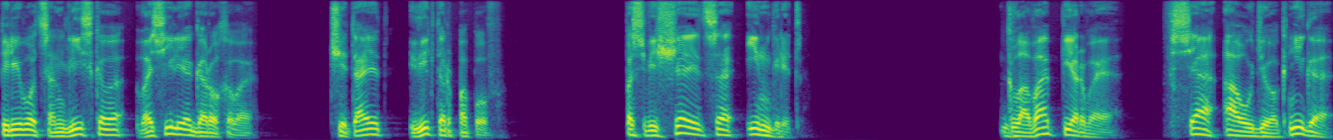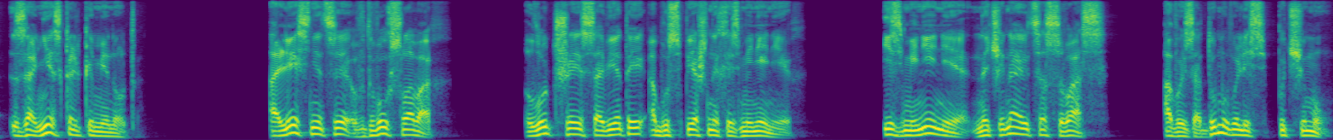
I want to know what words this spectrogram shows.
Перевод с английского Василия Горохова. Читает Виктор Попов. Посвящается Ингрид. Глава первая. Вся аудиокнига за несколько минут. О лестнице в двух словах. Лучшие советы об успешных изменениях. Изменения начинаются с вас, а вы задумывались, почему?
